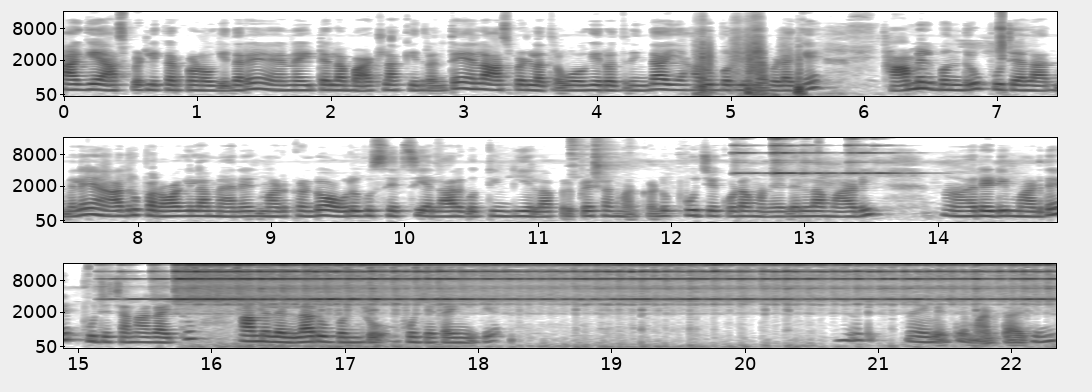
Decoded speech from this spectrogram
ಹಾಗೆ ಹಾಸ್ಪಿಟ್ಲಿಗೆ ಕರ್ಕೊಂಡು ಹೋಗಿದ್ದಾರೆ. ನೈಟೆಲ್ಲ ಬಾಟ್ಲು ಹಾಕಿದ್ರಂತೆ. ಎಲ್ಲ ಹಾಸ್ಪಿಟ್ಲ್ ಹತ್ರ ಹೋಗಿರೋದ್ರಿಂದ ಯಾರೂ ಬರಲಿಲ್ಲ ಬೆಳಗ್ಗೆ. ಆಮೇಲೆ ಬಂದರು ಪೂಜೆ ಎಲ್ಲ ಆದಮೇಲೆ. ಆದರೂ ಪರವಾಗಿಲ್ಲ ಮ್ಯಾನೇಜ್ ಮಾಡ್ಕೊಂಡು ಅವ್ರಿಗೂ ಸೇರಿಸಿ ಎಲ್ಲರಿಗೂ ತಿಂಡಿ ಎಲ್ಲ ಪ್ರಿಪ್ರೇಷನ್ ಮಾಡ್ಕೊಂಡು ಪೂಜೆ ಕೂಡ ಮನೆಯದೆಲ್ಲ ಮಾಡಿ ರೆಡಿ ಮಾಡಿದೆ. ಪೂಜೆ ಚೆನ್ನಾಗಾಯಿತು. ಆಮೇಲೆ ಎಲ್ಲರೂ ಬಂದರು ಪೂಜೆ ಟೈಮಿಗೆ. ನೋಡಿ, ನೈವೇದ್ಯ ಮಾಡ್ತಾಯಿದ್ದೀನಿ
